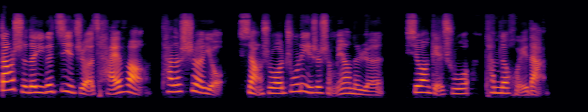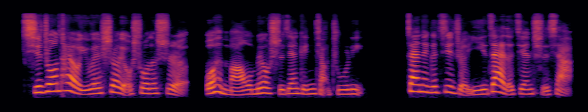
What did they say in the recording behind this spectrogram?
当时的一个记者采访她的舍友，想说朱莉是什么样的人。希望给出他们的回答。其中，他有一位舍友说的是：“我很忙，我没有时间给你讲朱莉。”在那个记者一再的坚持下，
